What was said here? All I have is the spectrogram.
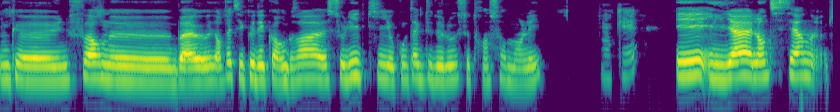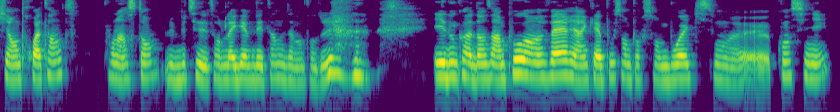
Donc euh, une forme, euh, bah, en fait c'est que des corps gras solides qui au contact de l'eau se transforment en lait. Et il y a l'anticerne qui est en trois teintes pour l'instant. Le but c'est d'étendre la gamme des teintes bien entendu. et donc dans un pot en verre et un capot 100% bois qui sont consignés.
